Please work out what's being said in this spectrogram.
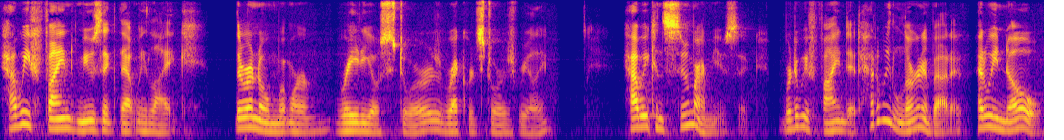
How we find music that we like. There are no more radio stores, record stores, really. How we consume our music. Where do we find it? How do we learn about it? How do we know?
